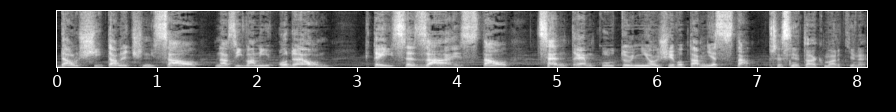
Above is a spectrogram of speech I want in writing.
další taneční sál nazývaný Odeon, který se záhy stal centrem kulturního života města. Přesně tak, Martine.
